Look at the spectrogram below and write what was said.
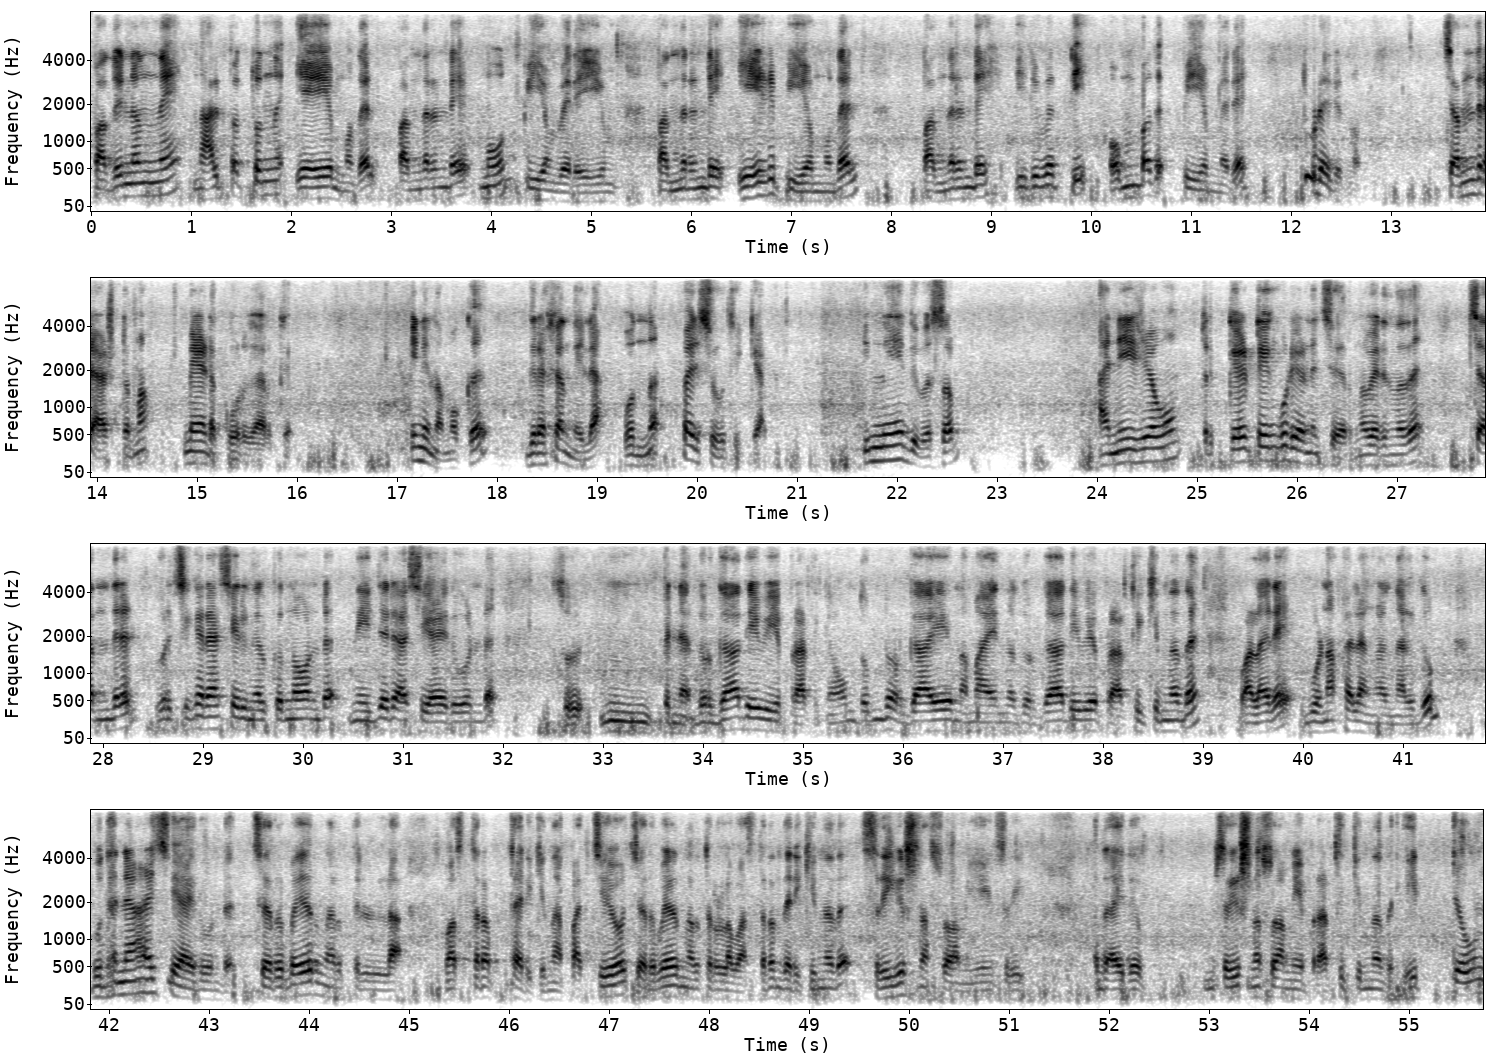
പതിനൊന്ന് നാൽപ്പത്തൊന്ന് എ എം മുതൽ പന്ത്രണ്ട് മൂന്ന് പി എം വരെയും പന്ത്രണ്ട് ഏഴ് പി എം മുതൽ പന്ത്രണ്ട് ഇരുപത്തി ഒമ്പത് പി എം വരെ തുടരുന്നു. ചന്ദ്രാഷ്ടമ മേടക്കൂറുകാർക്ക്. ഇനി നമുക്ക് ഗ്രഹനില ഒന്ന് പരിശോധിക്കാം. ഇന്നേ ദിവസം അനീഴവും തൃക്കേട്ടയും കൂടിയാണ് ചേർന്ന് വരുന്നത്. ചന്ദ്രൻ വൃശ്ചിക രാശിയിൽ നിൽക്കുന്നതുകൊണ്ട് നീചരാശിയായതുകൊണ്ട് പിന്നെ ദുർഗാദേവിയെ പ്രാർത്ഥിക്കുന്നു ഓം തും ദുർഗായെ നമ എന്ന് ദുർഗാദേവിയെ പ്രാർത്ഥിക്കുന്നത് വളരെ ഗുണഫലങ്ങൾ നൽകും. ബുധനാഴ്ചയായതുകൊണ്ട് ചെറുപയർ നിറത്തിലുള്ള വസ്ത്രം ധരിക്കുന്ന പച്ചയോ ചെറുപയർ നിറത്തിലുള്ള വസ്ത്രം ധരിക്കുന്നത് ശ്രീകൃഷ്ണസ്വാമിയെയും ശ്രീ അതായത് ശ്രീകൃഷ്ണസ്വാമിയെ പ്രാർത്ഥിക്കുന്നത് ഏറ്റവും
